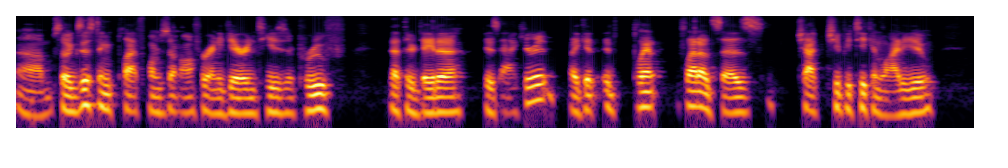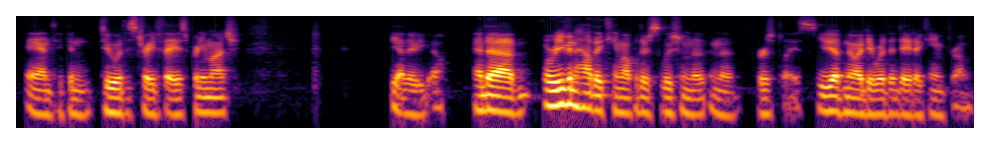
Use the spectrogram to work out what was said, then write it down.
Um, so existing platforms don't offer any guarantees or proof that their data is accurate. Like it, it flat out says Chat GPT can lie to you, and it can do it with a straight face, pretty much. Yeah, there you go. And uh, or even how they came up with their solution in the, in the first place. You have no idea where the data came from.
